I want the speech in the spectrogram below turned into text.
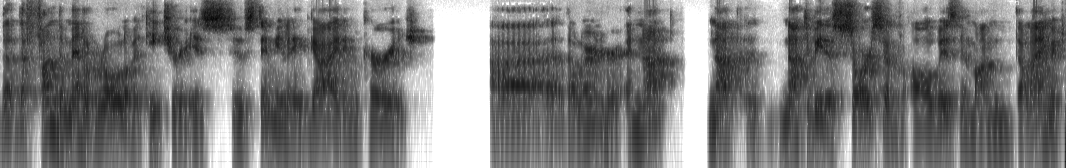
the, the fundamental role of a teacher is to stimulate, guide, encourage uh, the learner, and not not not to be the source of all wisdom on the language.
